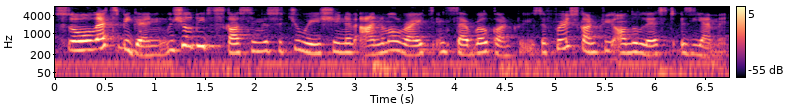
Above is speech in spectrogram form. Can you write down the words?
So let's begin. We shall be discussing the situation of animal rights in several countries. The first country on the list is Yemen.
